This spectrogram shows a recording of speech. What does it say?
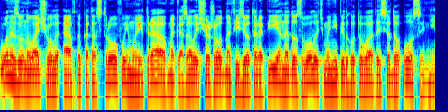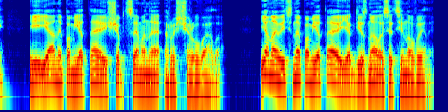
Вони звинувачували автокатастрофу і мої травми, казали, що жодна фізіотерапія не дозволить мені підготуватися до осені, і я не пам'ятаю, щоб це мене розчарувало. Я навіть не пам'ятаю, як дізналася ці новини.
